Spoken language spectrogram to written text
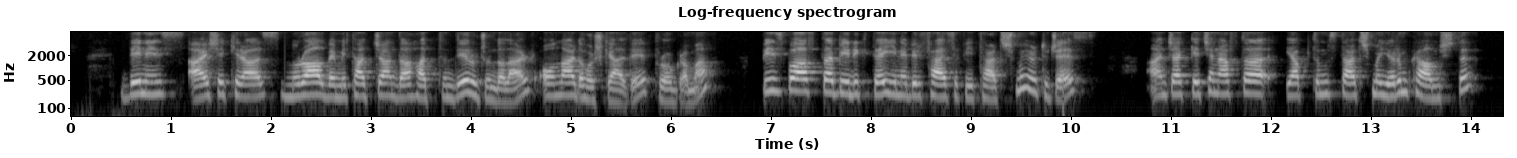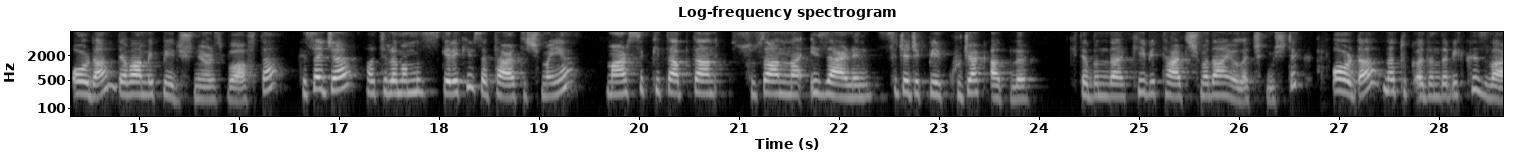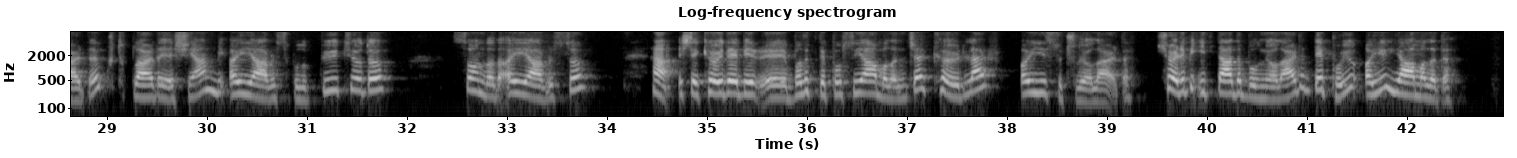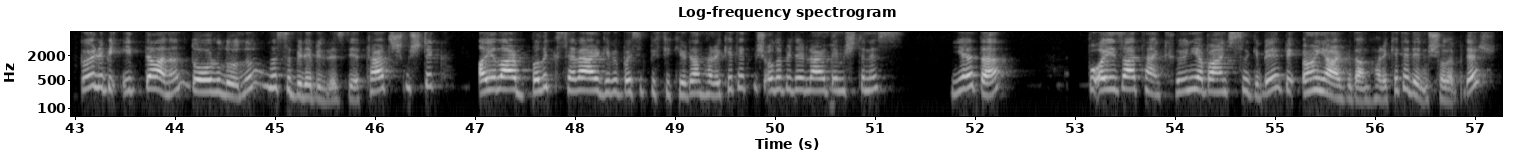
Deniz, Ayşe Kiraz, Nural ve Mithat Can da hattın diğer ucundalar. Onlar da hoş geldi programa. Biz bu hafta birlikte yine bir felsefi tartışma yürüteceğiz. Ancak geçen hafta yaptığımız tartışma yarım kalmıştı. Oradan devam etmeyi düşünüyoruz bu hafta. Kısaca hatırlamamız gerekirse tartışmayı Mars'ı kitaptan Suzanna İzer'in Sıcacık Bir Kucak adlı kitabındaki bir tartışmadan yola çıkmıştık. Orada Natuk adında bir kız vardı. Kutuplarda yaşayan bir ayı yavrusu bulup büyütüyordu. Sonunda da ayı yavrusu ha işte köyde bir e, balık deposu yağmalanınca köylüler ayıyı suçluyorlardı. Şöyle bir iddiada bulunuyorlardı. Depoyu ayı yağmaladı. Böyle bir iddianın doğruluğunu nasıl bilebiliriz diye tartışmıştık. Ayılar balık sever gibi basit bir fikirden hareket etmiş olabilirler demiştiniz. Ya da bu ayı zaten köyün yabancısı gibi bir ön yargıdan hareket edilmiş olabilir.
